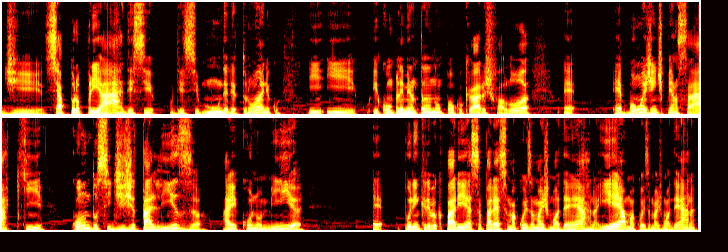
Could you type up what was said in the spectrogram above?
de se apropriar desse, desse mundo eletrônico e, e, e complementando um pouco o que o Aros falou, é, é bom a gente pensar que quando se digitaliza a economia, é, por incrível que pareça, parece uma coisa mais moderna, e é uma coisa mais moderna,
